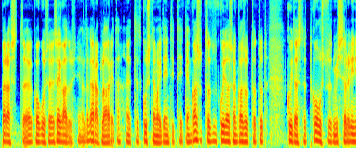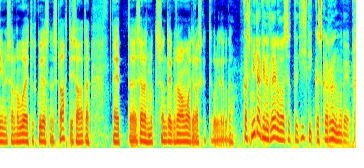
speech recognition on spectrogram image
pärast äh, kogu see segadus nii-öelda ka ära klaarida, et, et kus tema identiteeti on kasutatud, kuidas on kasutatud, kuidas need kohustused, mis sellel inimesel on võetud, kuidas nendest lahti saada, et selles mõttes on tegu samamoodi raskete kuritegudega. kas midagi nüüd läinud aasta statistikas ka rõõmu teeb?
